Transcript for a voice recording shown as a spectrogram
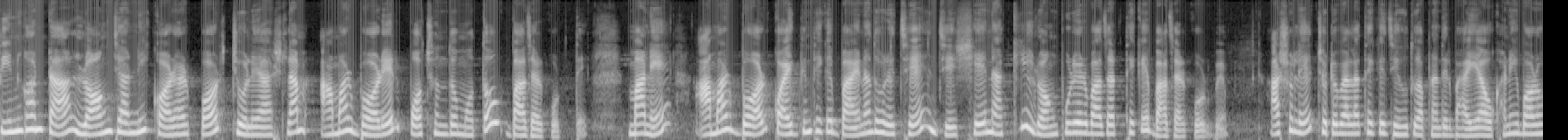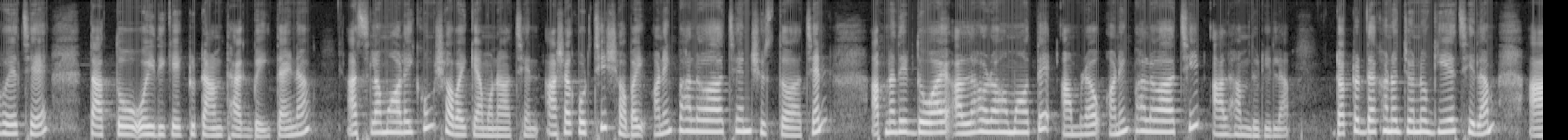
তিন ঘণ্টা long journey করার পর চলে আসলাম আমার বরের পছন্দ মতো বাজার করতে। মানে আমার বর কয়েকদিন থেকে বায়না ধরেছে যে সে নাকি রংপুরের বাজার থেকে বাজার করবে। আসলে ছোটোবেলা থেকে যেহেতু আপনাদের ভাইয়া ওখানেই বড় হয়েছে, তার তো ওই দিকে একটু টান থাকবেই, তাই না? আসসালামু আলাইকুম, সবাই কেমন আছেন? আশা করছি সবাই অনেক ভালো আছেন, সুস্থ আছেন। আপনাদের দোয়ায় আল্লাহ রহমতে আমরাও অনেক ভালো আছি, আলহামদুলিল্লাহ। ডক্টর দেখানোর জন্য গিয়েছিলাম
